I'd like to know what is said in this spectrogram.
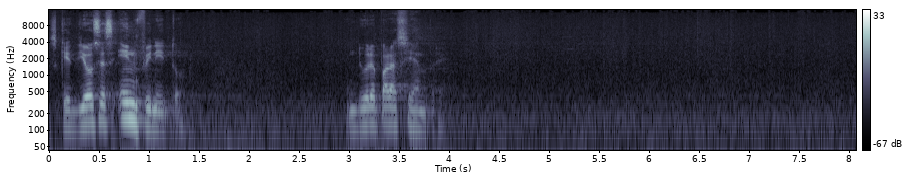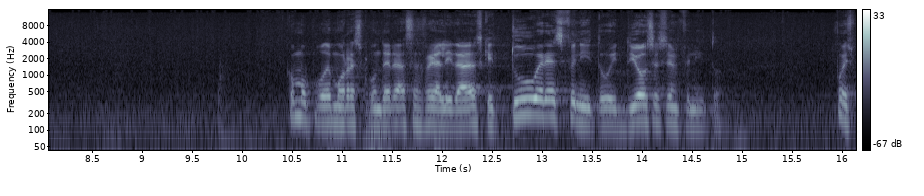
es que Dios es infinito, dure para siempre. ¿Cómo podemos responder a esas realidades que tú eres finito y Dios es infinito? Pues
